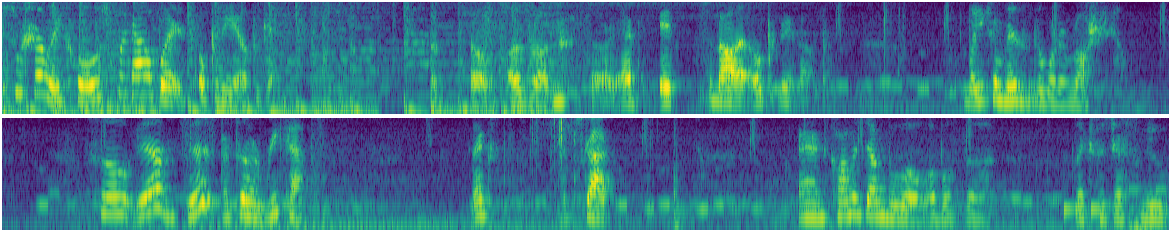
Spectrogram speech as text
Swiss Chalet closed for now, but it's opening up again. Uh, oh, I was wrong. Sorry, and it's not opening up but you can visit the one in Rochdale. So yeah, that's it. That's a recap. Thanks. Subscribe and comment down below about the like suggest new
